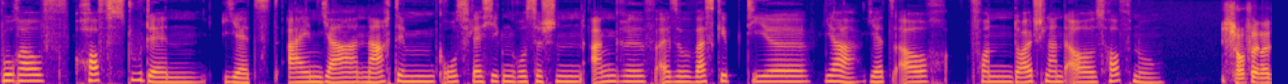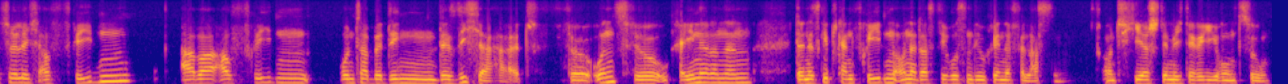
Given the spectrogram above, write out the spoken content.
Worauf hoffst du denn jetzt ein Jahr nach dem großflächigen russischen Angriff? Also was gibt dir ja jetzt auch von Deutschland aus Hoffnung? Ich hoffe natürlich auf Frieden, aber auf Frieden unter Bedingungen der Sicherheit für uns, für Ukrainerinnen, denn es gibt keinen Frieden, ohne dass die Russen die Ukraine verlassen. Und hier stimme ich der Regierung zu.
